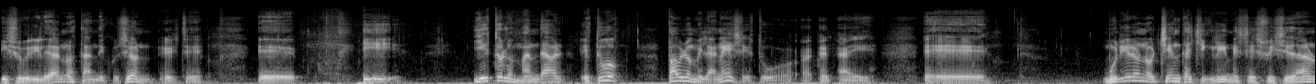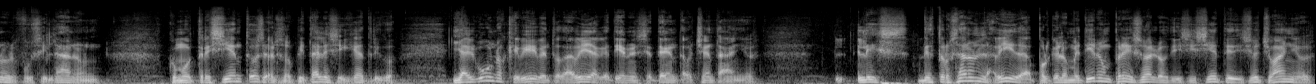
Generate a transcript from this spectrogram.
y su virilidad no está en discusión. Este, eh, y y estos los mandaban. Estuvo. Pablo Milanés estuvo ahí. Eh, murieron 80 chiquilines, se suicidaron o los fusilaron. Como 300 en los hospitales psiquiátricos. Y algunos que viven todavía, que tienen 70, 80 años, les destrozaron la vida porque los metieron presos a los 17, 18 años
